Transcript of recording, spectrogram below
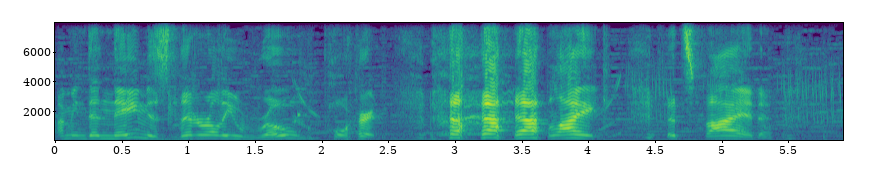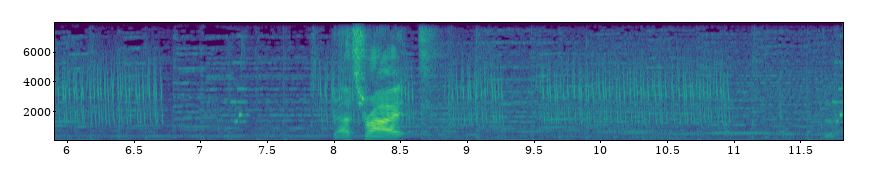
I mean, the name is literally Rogueport. like, it's fine. That's right. The,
